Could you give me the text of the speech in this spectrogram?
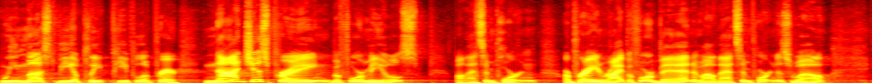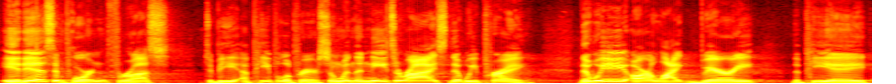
we must be a people of prayer. Not just praying before meals, well, that's important, or praying right before bed, and well, that's important as well. It is important for us to be a people of prayer. So when the needs arise, that we pray, that we are like Barry, the PA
